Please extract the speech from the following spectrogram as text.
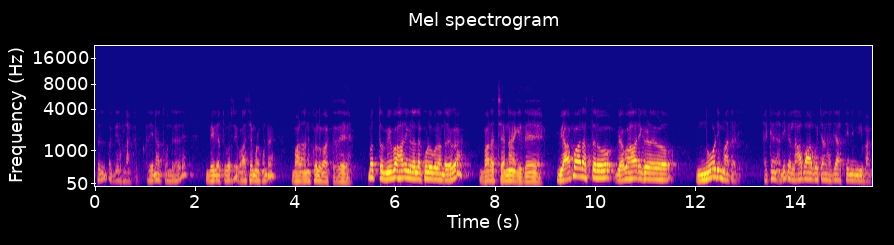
ಸ್ವಲ್ಪ ಕೇರ್ಫುಲ್ ಆಗಿರಬೇಕು. ಅದೇನಾದ್ರು ತೊಂದರೆ ಆದರೆ ಬೇಗ ತೋರಿಸಿ ವಾಸಿ ಮಾಡಿಕೊಂಡ್ರೆ ಭಾಳ ಅನುಕೂಲವಾಗ್ತದೆ. ಮತ್ತು ವಿವಾಹಗಳೆಲ್ಲ ಕೂಡ ಬರುವಂಥ ಯೋಗ ಭಾಳ ಚೆನ್ನಾಗಿದೆ. ವ್ಯಾಪಾರಸ್ಥರು ವ್ಯವಹಾರಿಗಳು ನೋಡಿ ಮಾತಾಡಿ. ಯಾಕೆಂದರೆ ಅಧಿಕ ಲಾಭ ಆಗೋ ಚಾನ್ಸ್ ಜಾಸ್ತಿ ನಿಮ್ಗೆ ಇವಾಗ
